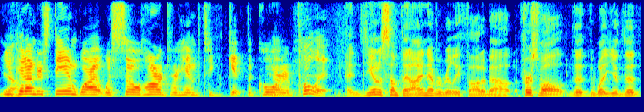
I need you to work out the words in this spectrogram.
You could understand why it was so hard for him to get the cord Yeah. and pull it. And you know something I never really thought about. First of all, the, the what you the,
